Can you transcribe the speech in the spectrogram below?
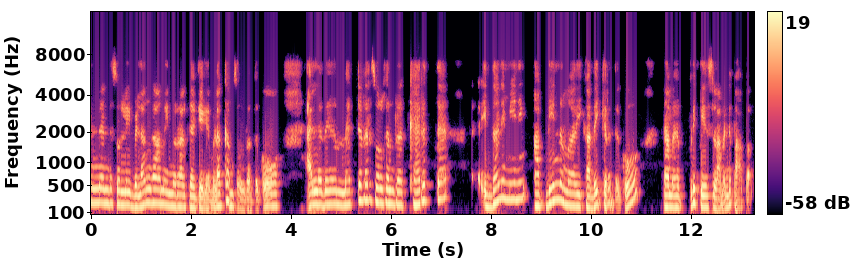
என்னன்னு சொல்லி விளங்காம இன்னொரு ஆள் கேட்க விளக்கம் சொல்றதுக்கோ அல்லது மற்றவர் சொல்கின்ற கருத்தை இதுதானே மீனிங் அப்படின்னு மாதிரி கதைக்கிறதுக்கோ நாம எப்படி பேசலாம்னு பார்ப்போம்.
